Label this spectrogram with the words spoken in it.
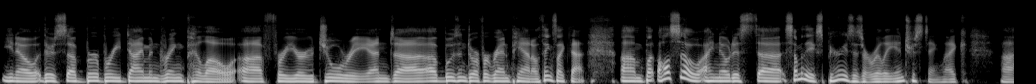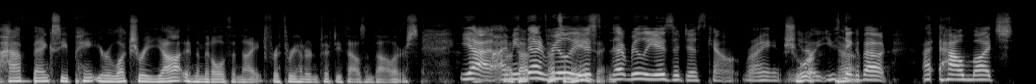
you know there's a Burberry diamond ring pillow uh, for your jewelry and uh, a Bösendorfer grand piano things like that. Um, but also I noticed uh, some of the experiences are really interesting. Like uh, have Banksy paint your luxury yacht in the middle of the night for three hundred fifty thousand dollars. Yeah, I Uh, mean that- that, really is that really is a discount, right? You, know, Sure, you think about uh, how much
